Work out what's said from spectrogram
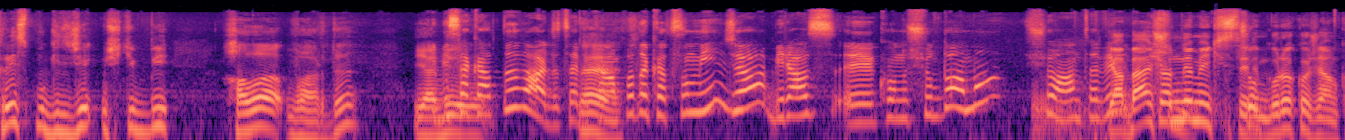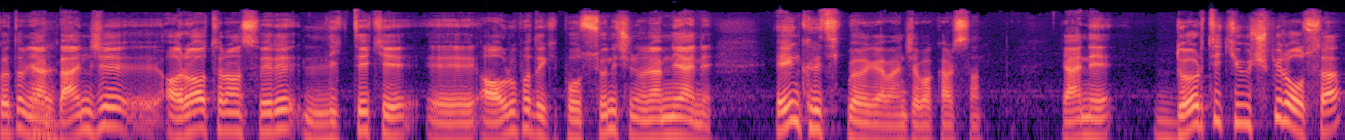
Crespo gidecekmiş gibi bir hava vardı. Yani bir sakatlığı vardı tabii. Evet. Kampa da katılmayınca biraz e, konuşuldu ama şu an tabii Ya ben şunu Tabii, demek istedim çok- Burak Hocam katılım. Yani Evet. bence e, Arao transferi ligdeki e, Avrupa'daki pozisyon için önemli yani. En kritik bölge bence bakarsan. Yani 4-2-3-1 olsa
